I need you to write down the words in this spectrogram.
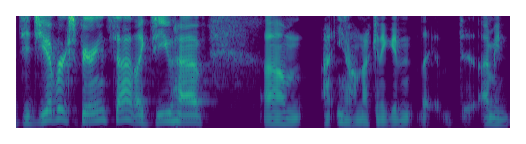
did you ever experience that? Like, do you have, um, you know, I'm not going to get in. I mean,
